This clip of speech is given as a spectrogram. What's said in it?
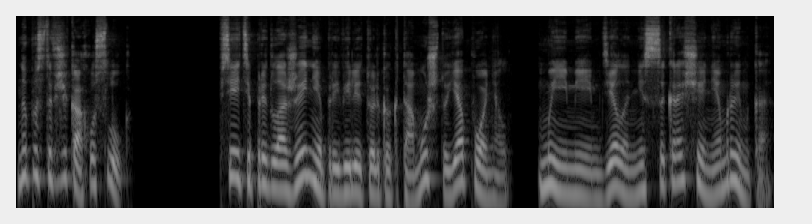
на поставщиках услуг. Все эти предложения привели только к тому, что я понял, мы имеем дело не с сокращением рынка.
